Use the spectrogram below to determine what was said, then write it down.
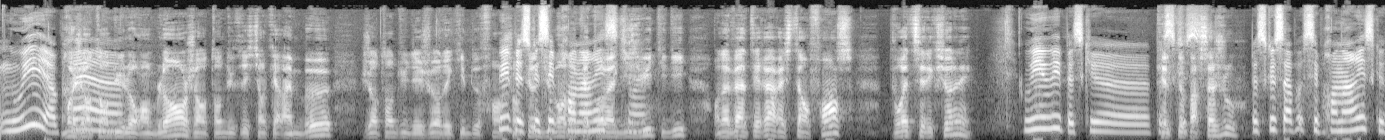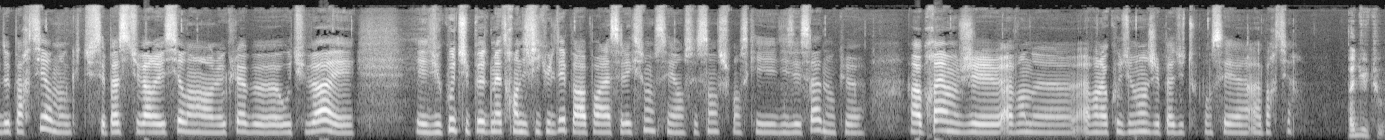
Oui, après. Moi, j'ai entendu Laurent Blanc, j'ai entendu Christian Carambeu, j'ai entendu des joueurs d'équipe de France. Oui, parce que c'est prendre en 98, risque, ouais. il dit, on avait intérêt à rester en France pour être sélectionné. Oui, oui, parce que parce quelque que part ça joue. Parce que ça, c'est prendre un risque de partir, donc tu sais pas si tu vas réussir dans le club euh, où tu vas et et du coup tu peux te mettre en difficulté par rapport à la sélection. C'est en ce sens, je pense qu'il disait ça. Donc euh, après, j'ai avant de avant la Coupe du Monde, j'ai pas du tout pensé à, à partir. Pas du tout.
